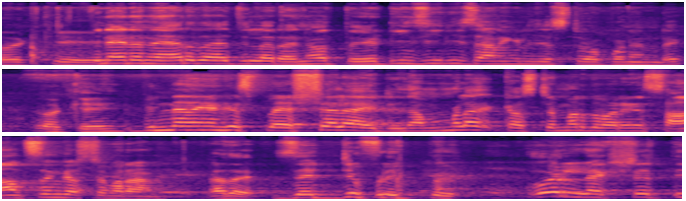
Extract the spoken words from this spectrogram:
ഓക്കെ പിന്നെ അതിന്റെ നേരെ താഴത്തുള്ള റെനോ തേർട്ടീൻ സീരീസ് ആണെങ്കിൽ ജസ്റ്റ് ഓപ്പൺ ഉണ്ട്. ഓക്കെ പിന്നെ നിങ്ങൾക്ക് സ്പെഷ്യൽ ആയിട്ട് നമ്മളെ കസ്റ്റമർ എന്ന് പറയുന്നത് സാംസങ് കസ്റ്റമർ ആണ്. അതെ. സെഡ് ഫ്ലിപ്പ് ഒരു ലക്ഷത്തി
